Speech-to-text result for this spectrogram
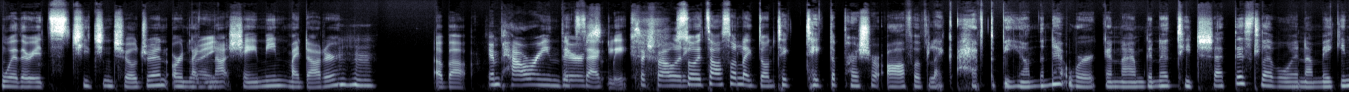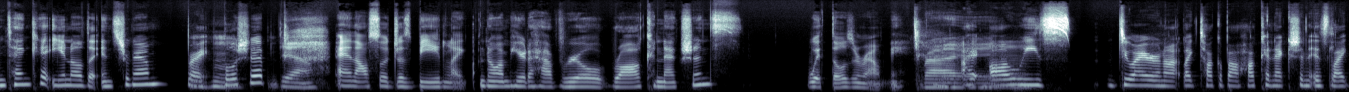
whether it's teaching children or like Right. not shaming my daughter about Empowering their s- exactly sexuality. So it's also like don't take take the pressure off of like I have to be on the network and I'm gonna teach at this level and I'm making 10k. You know the Instagram right. Mm-hmm. bullshit Yeah. and also just being like no i'm here to have real raw connections with those around me Right. I always do I or not like talk about how connection is like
